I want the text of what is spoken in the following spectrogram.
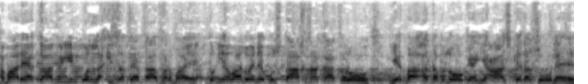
ہمارے اکابرین کو اللہ عزت عطا فرمائے۔ دنیا والوں انہیں گستاخ نہ کا کرو۔ یہ با ادب لوگ ہیں، یہ آج کے رسول ہیں۔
